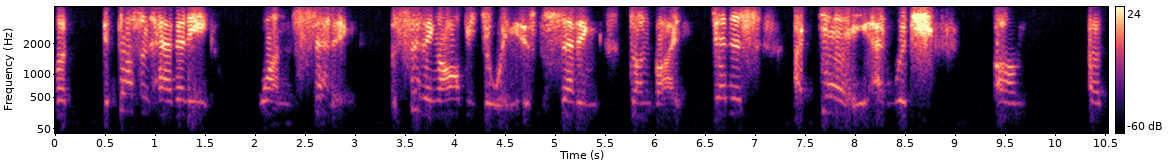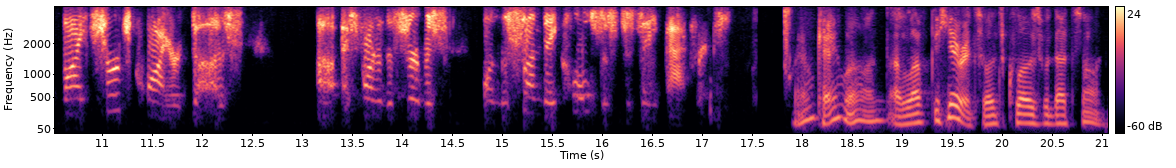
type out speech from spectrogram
but it doesn't have any one setting. The setting I'll be doing is the setting done by Dennis a Gay, at which um, uh, my church choir does uh, as part of the service on the Sunday closest to St. Patrick's. Okay, well, I'd, I'd love to hear it. So let's close with that song.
